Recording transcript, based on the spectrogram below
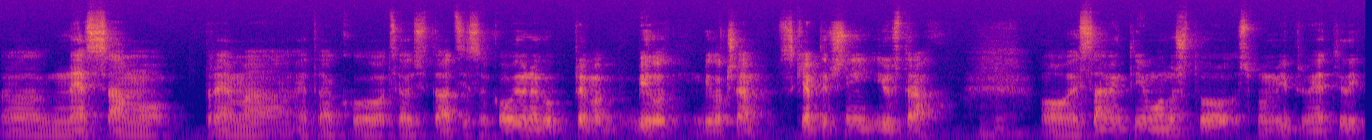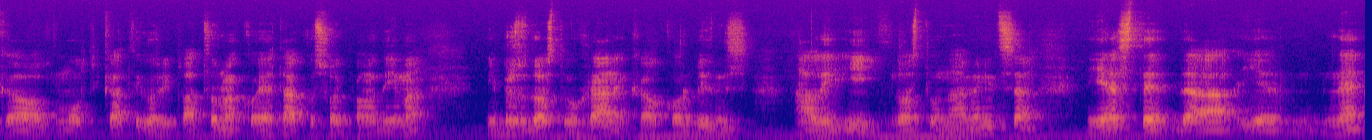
uh, ne samo prema, je tako, celoj situaciji sa covid nego prema bilo, bilo čemu, skeptični i u strahu. Mm -hmm. Ove, samim tim, ono što smo mi primetili kao multikategori platforma koja je tako svoj ponuda ima i brzo dostavu hrane kao core biznis, ali i dostavu namirnica, jeste da je ne,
